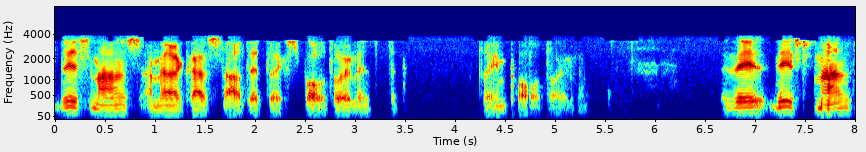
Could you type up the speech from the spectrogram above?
This month, America started to export oil to import oil. The, this month,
